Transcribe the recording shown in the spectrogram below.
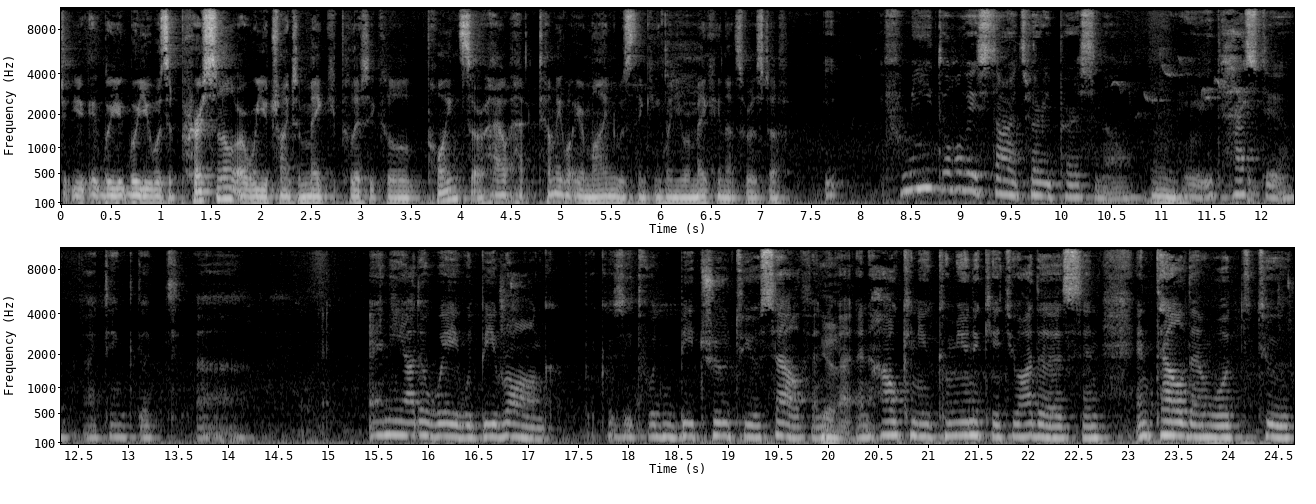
You, were, you, were, you, was it personal or were you trying to make political points or how, how, tell me what your mind was thinking when you were making that sort of stuff for me it always starts very personal mm. it has to i think that uh, any other way would be wrong because it wouldn't be true to yourself and yeah. and how can you communicate to others and and tell them what to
